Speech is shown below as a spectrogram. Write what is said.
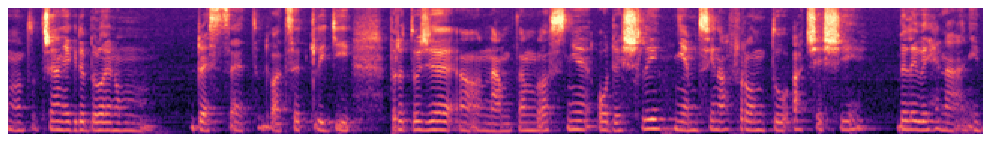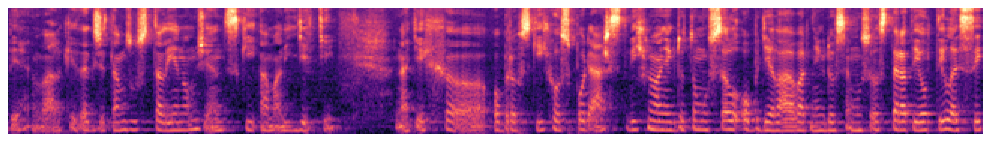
no to třeba někde bylo jenom 10, 20 lidí, protože nám tam vlastně odešli Němci na frontu a Češi byli vyhnáni během války, takže tam zůstali jenom ženský a malí děti na těch uh, obrovských hospodářstvích. No a někdo to musel obdělávat, někdo se musel starat i o ty lesy,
